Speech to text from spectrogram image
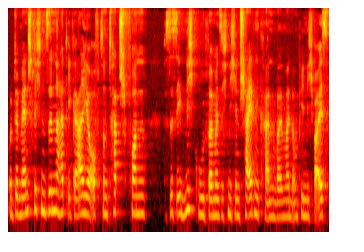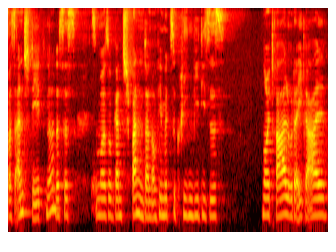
Und im menschlichen Sinne hat Egal ja oft so einen Touch von, das ist eben nicht gut, weil man sich nicht entscheiden kann, weil man irgendwie nicht weiß, was ansteht. Ne? Das ist ist immer so ganz spannend, dann irgendwie mitzukriegen, wie dieses neutral oder egal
